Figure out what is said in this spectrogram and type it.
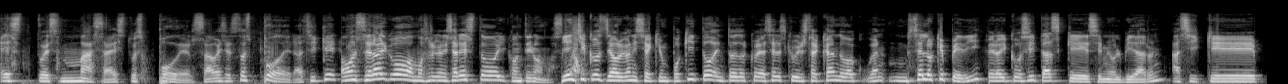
esto es masa, esto es poder, ¿sabes? Esto es poder, así que vamos a hacer algo, vamos a organizar esto y continuamos Bien chicos, ya organicé aquí un poquito, entonces lo que voy a hacer es que voy a ir sacando Bakugan Sé lo que pedí, pero hay cositas que se me olvidaron Así que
